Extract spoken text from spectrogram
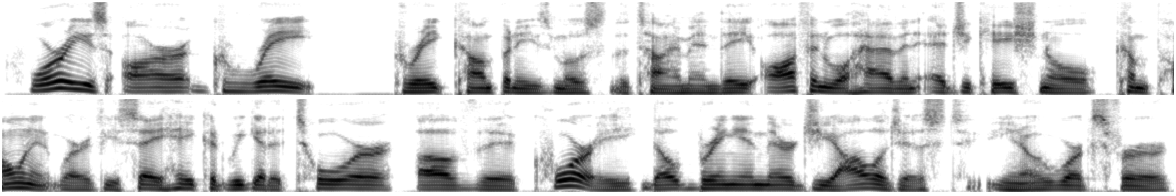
quarries are great great companies most of the time, and they often will have an educational component where if you say, "Hey, could we get a tour of the quarry?" they'll bring in their geologist, you know, who works for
